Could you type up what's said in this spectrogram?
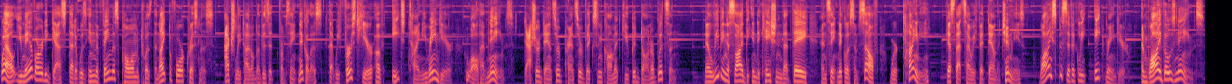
Well, you may have already guessed that it was in the famous poem Twas the Night Before Christmas, actually titled A Visit from St. Nicholas, that we first hear of eight tiny reindeer, who all have names, Dasher, Dancer, Prancer, Vixen, Comet, Cupid, Donner, Blitzen. Now leaving aside the indication that they, and St. Nicholas himself, were tiny, guess that's how he fit down the chimneys, why specifically 8 reindeer? And why those names?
